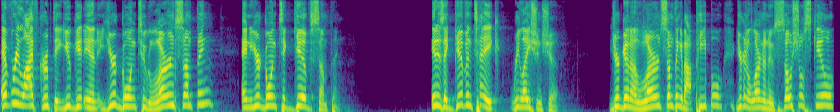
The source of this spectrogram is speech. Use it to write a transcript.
every life group that you get in, you're going to learn something and you're going to give something. It is a give and take relationship. You're going to learn something about people. You're going to learn a new social skill.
